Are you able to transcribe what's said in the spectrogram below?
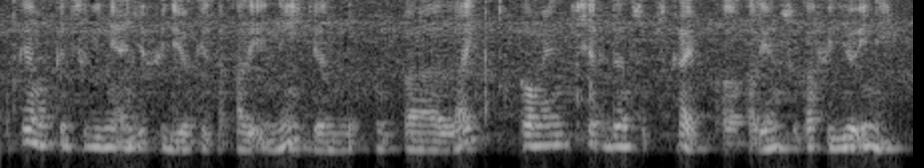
Oke mungkin segini aja video kita kali ini. Jangan lupa like comment share dan subscribe kalau kalian suka video ini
